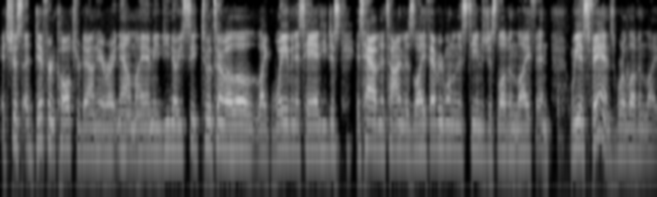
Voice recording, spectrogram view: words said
it's just a different culture down here right now in Miami. You know, you see Tua little like waving his hand. He just is having the time of his life. Everyone on this team is just loving life. And we as fans, we're loving life.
